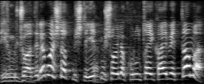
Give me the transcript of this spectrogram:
bir mücadele başlatmıştı. 70 oyla kurultayı kaybetti ama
